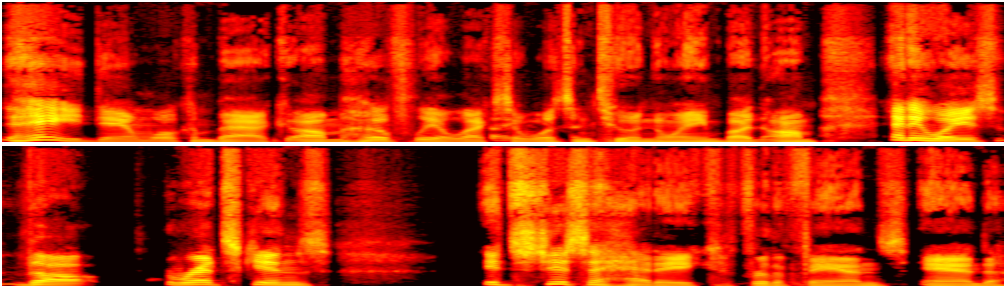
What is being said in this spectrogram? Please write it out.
Hey Dan, welcome back. Um, hopefully Alexa Thanks. wasn't too annoying, but um, anyways, the Redskins, it's just a headache for the fans, and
